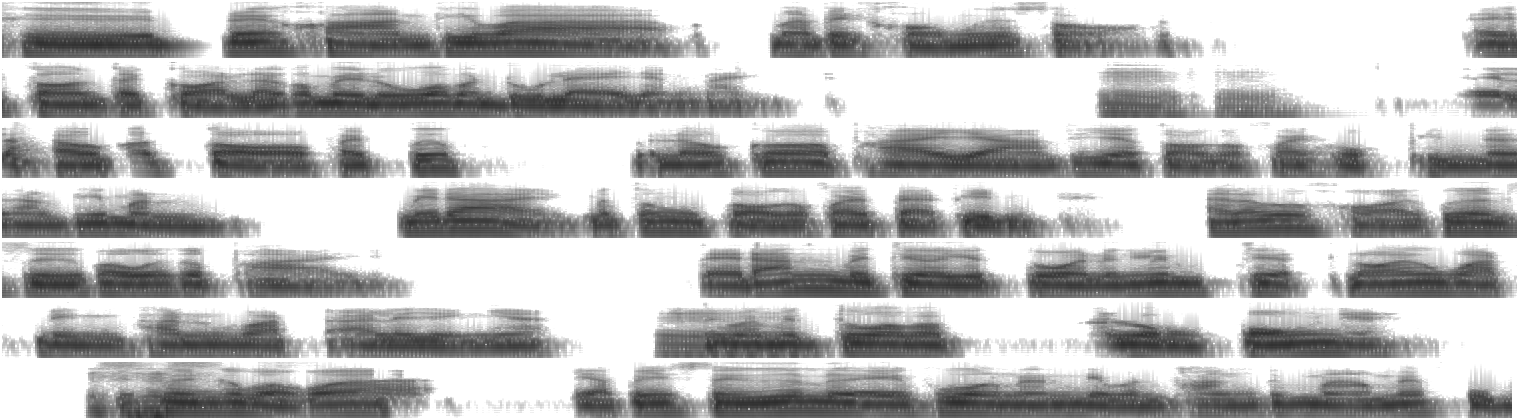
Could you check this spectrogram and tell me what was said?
คือด้วยความที่ว่ามันเป็นของมือสองไอตอนแต่ก่อนแล้วก็ไม่รู้ว่ามันดูแลยังไง อืมอืมไอ้เราก็ต่อไปปุ๊บแล้วก็พยายามที่จะต่อกับไฟหกพินได้ทั้งที่มันไม่ได้ มันต้องต่อกับไฟแปดพินไอ้แล้วก็ขอให้เพื่อนซื้อ power supply แต่ดันไปเจออยู่ตัวหนึ่งเล่นเจ็ดร้อยวัตต์หนึ่งพันวัตต์อะไรอย่างเงี้ยอืมคือมันเป็นตัวแบบกระหลงโป้งไงเพื่อนก็บอกว่า อย่าไปซื้อเลยไอ้พวกนั้นเดี๋ยวมันพังขึ้นมาไม่คุ้ม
